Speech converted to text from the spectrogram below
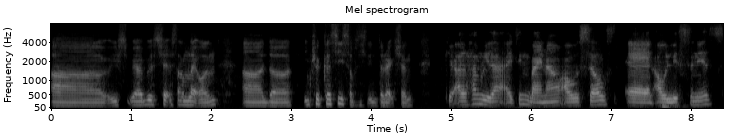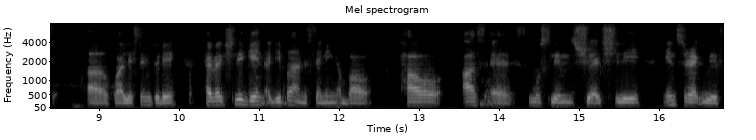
Uh, we, are able to shed some light on uh, the intricacies of this interaction. Okay, Alhamdulillah, I think by now ourselves and our listeners uh, who are listening today have actually gained a deeper understanding about how us as Muslims should actually interact with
